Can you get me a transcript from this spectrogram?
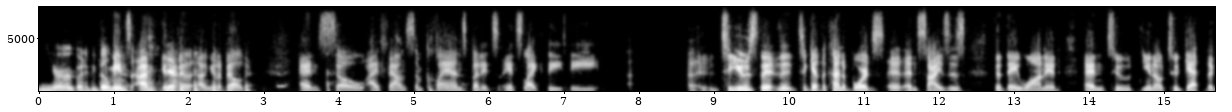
You're going to be building. It building. means I'm gonna Yeah. build, I'm gonna build it. And so I found some plans, but it's it's like the the uh, to use the, the to get the kind of boards and, and sizes that they wanted, and to you know to get the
